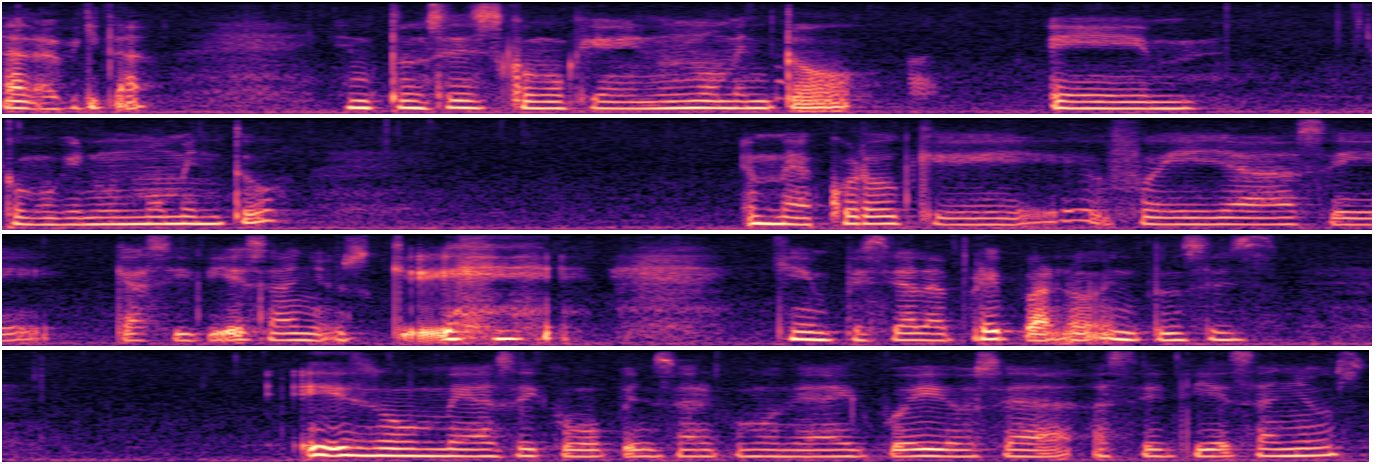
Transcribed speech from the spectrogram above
a, la vida. Entonces como que en un momento, em, como que en un momento, me acuerdo que fue ya hace casi 10 años que, que empecé a la prepa, ¿no? Entonces eso me hace como pensar como de, ay, güey, o sea, hace 10 años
